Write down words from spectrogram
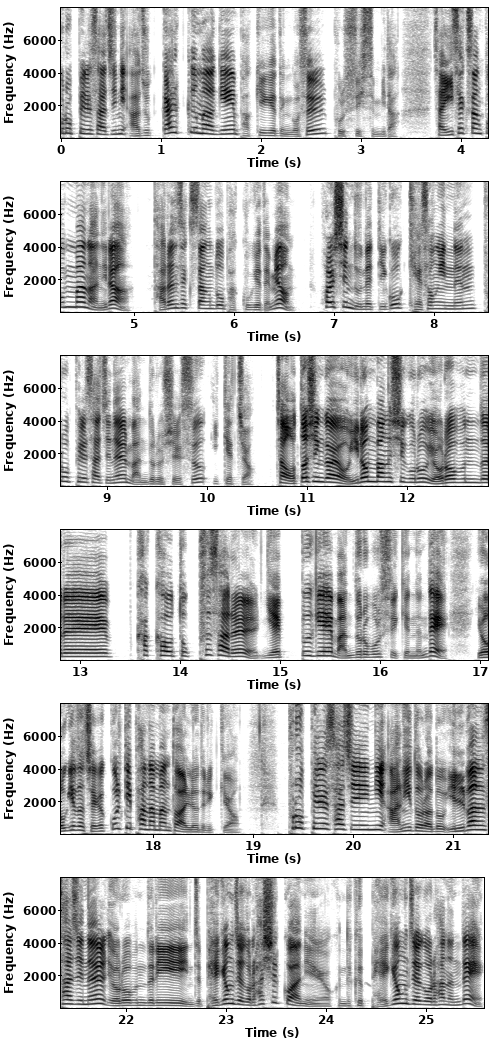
프로필 사진이 아주 깔끔하게 바뀌게 된 것을 볼 수 있습니다. 자 이 색상뿐만 아니라 다른 색상도 바꾸게 되면 훨씬 눈에 띄고 개성 있는 프로필 사진을 만들어 주실 수 있겠죠. 자 어떠신가요? 이런 방식으로 여러분들의 카카오톡 프사를 예쁘게 만들어 볼 수 있겠는데 여기서 제가 꿀팁 하나만 더 알려드릴게요. 프로필 사진이 아니더라도 일반 사진을 여러분들이 이제 배경 제거를 하실 거 아니에요. 근데 그 배경 제거를 하는데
